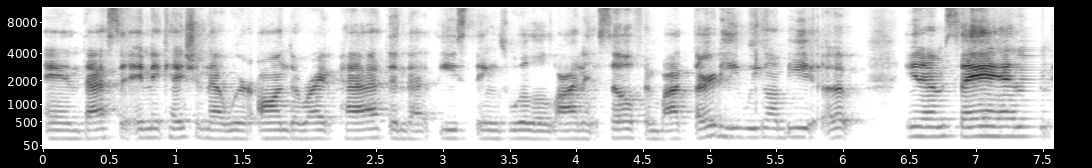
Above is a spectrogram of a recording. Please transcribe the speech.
and that's the indication that we're on the right path and that these things will align itself. And by 30, we're gonna be up, you know what I'm saying,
